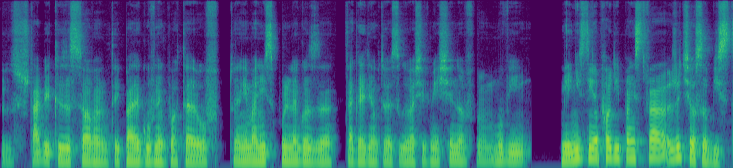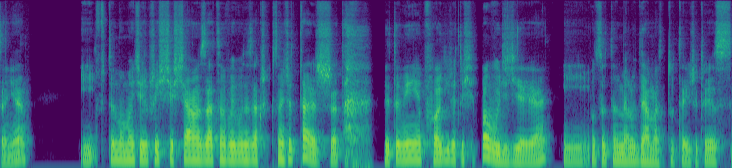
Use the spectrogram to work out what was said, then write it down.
w sztabie kryzysowym tej pary głównych bohaterów, która nie ma nic wspólnego z tragedią, która zgrywa się w mieście, no mówi, mnie nic nie obchodzi państwa życie osobiste, nie? I w tym momencie rzeczywiście chciałem za tę wojewodę zakrzyknąć, że też, że, to, że to mnie nie obchodzi, że to się powódź dzieje i po co ten melodramat tutaj, że to jest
